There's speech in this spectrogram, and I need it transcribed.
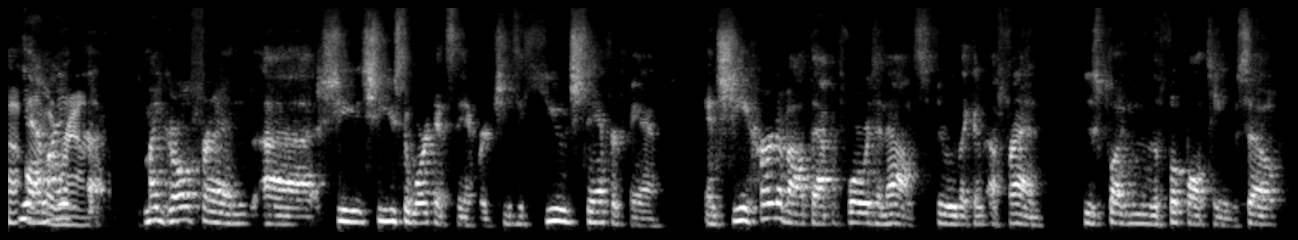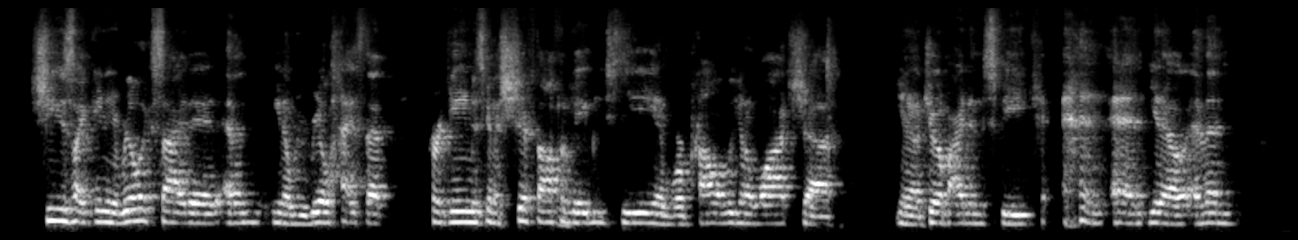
uh, yeah, all my, around. Uh, my girlfriend, uh, she she used to work at Stanford. She's a huge Stanford fan, and she heard about that before it was announced through like a, a friend who's plugged into the football team. So she's like getting real excited, and you know we realize that her game is going to shift off of ABC, and we're probably going to watch, uh, you know, Joe Biden speak, and and you know, and then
